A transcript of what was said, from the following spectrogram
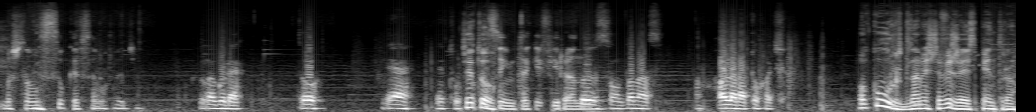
Masz tą sukę w samochodzie. Na górę. Tu. Nie, nie tu. Gdzie Po tu? co im takie firany? Tu są do nas. O, cholera, tu chodź. O kurde, tam jeszcze wyżej jest piętro.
